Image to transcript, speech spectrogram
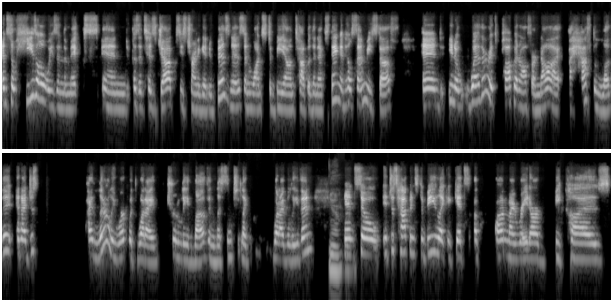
and so he's always in the mix and because it's his job because he's trying to get new business and wants to be on top of the next thing and he'll send me stuff. And you know whether it's popping off or not i have to love it. And i just i literally work with what i truly love and listen to like what i believe in. Yeah. and so it just happens to be like it gets up on my radar because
